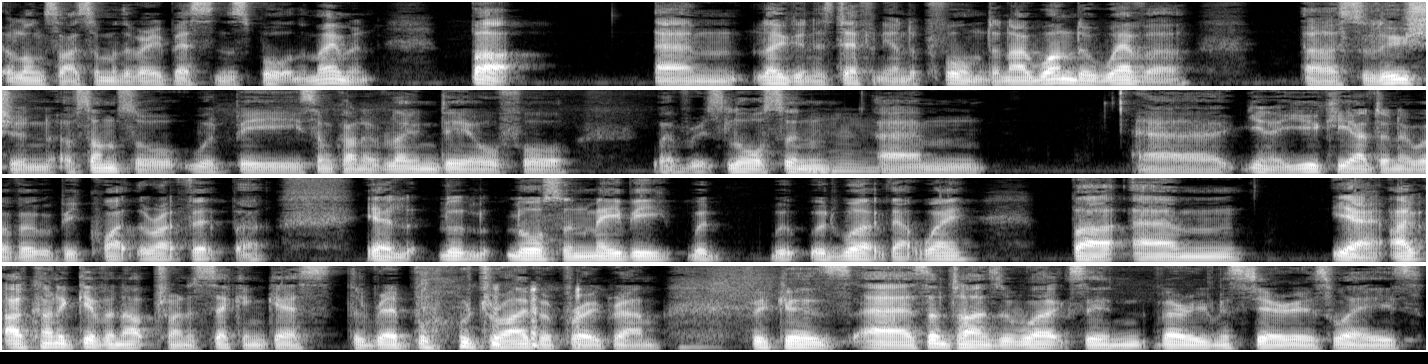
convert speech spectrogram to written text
alongside some of the very best in the sport at the moment. But um, Logan has definitely underperformed. And I wonder whether a solution of some sort would be some kind of loan deal for whether it's Lawson, mm-hmm. um, uh, you know, Yuki. I don't know whether it would be quite the right fit, but yeah, L- Lawson maybe would, would, would work that way. But um, yeah, I, have kind of given up trying to second guess the Red Bull driver program because uh, sometimes it works in very mysterious ways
